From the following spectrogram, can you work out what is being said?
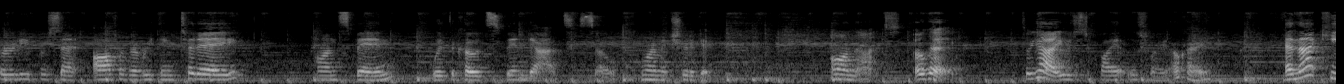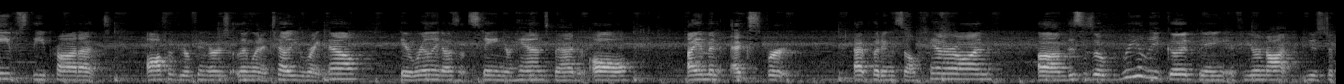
30% off of everything today on Spin with the code SPINDADS. So you want to make sure to get on that. Okay. So yeah, you just apply it this way. Okay. And that keeps the product off of your fingers. And I'm going to tell you right now, it really doesn't stain your hands bad at all. I am an expert at putting self tanner on. Um, this is a really good thing if you're not used to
